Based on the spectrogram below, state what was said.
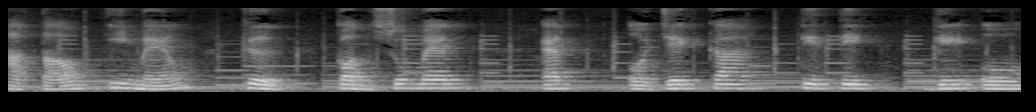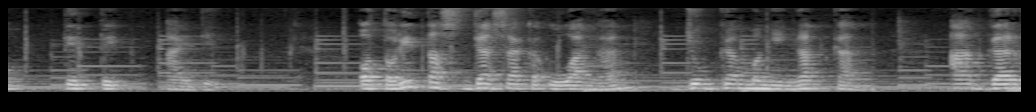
atau email ke konsumen at ojk.go.id. Otoritas Jasa Keuangan juga mengingatkan agar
